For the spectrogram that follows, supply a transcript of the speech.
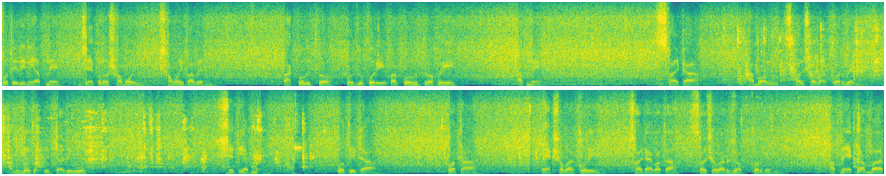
প্রতিদিনই আপনি যে কোনো সময় সময় পাবেন। পাক পবিত্র অজু করে পাক পবিত্র হয়ে আপনি ছয়টা আমল ছয় সবার করবেন। আমি যত দিকটা দেব, সেটি আপনি প্রতিটা কথা একশো বার করে ছয়টা কথা ছয়শো বার জব করবেন। আপনি এক নাম্বার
